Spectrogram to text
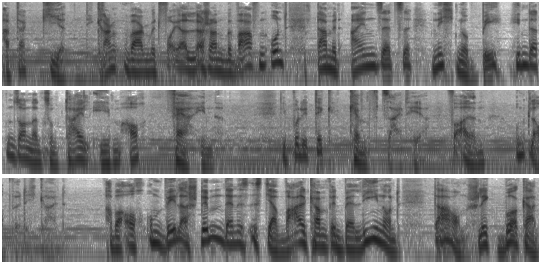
attackierten, die Krankenwagen mit Feuerlöschern bewarfen und damit Einsätze nicht nur behinderten, sondern zum Teil eben auch verhinderten. Die Politik kämpft seither, vor allem um Glaubwürdigkeit. Aber auch um Wählerstimmen, denn es ist ja Wahlkampf in Berlin und darum schlägt Burkhard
